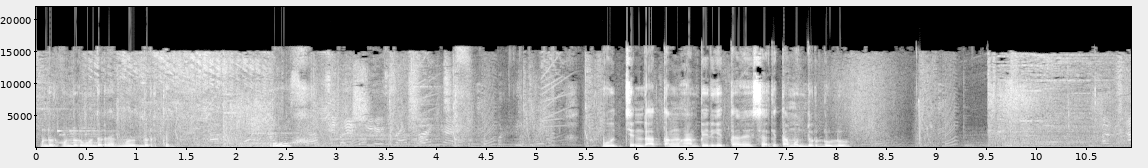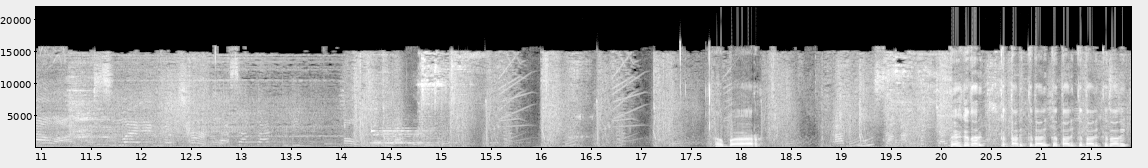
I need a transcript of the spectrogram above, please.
Mundur mundur mundur tank mundur tank uh. Bucin datang hampir kita guys. Ya kita mundur dulu Sabar. Eh, ketarik, ketarik, ketarik, ketarik, ketarik, ketarik.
